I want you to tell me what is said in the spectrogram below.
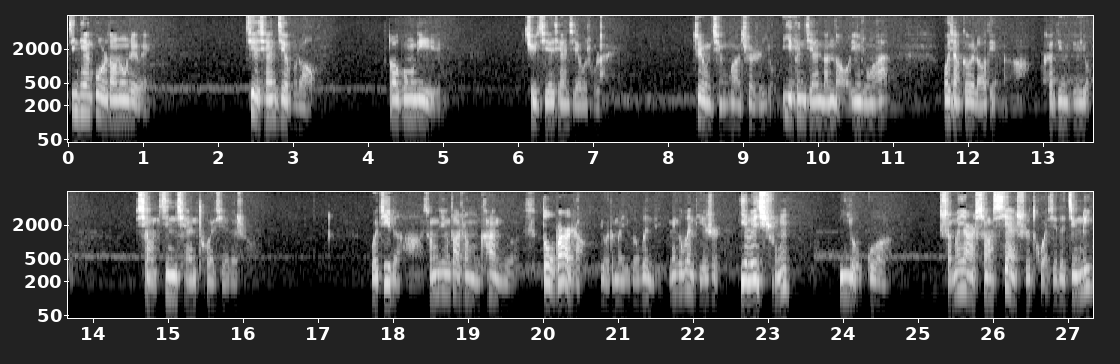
今天故事当中这位，借钱借不着，到工地去劫钱劫不出来。这种情况确实有，一分钱难倒英雄汉。我想各位老铁们啊，肯定也有向金钱妥协的时候。我记得啊，曾经大圣看过豆瓣上有这么一个问题，那个问题是因为穷，你有过什么样向现实妥协的经历？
